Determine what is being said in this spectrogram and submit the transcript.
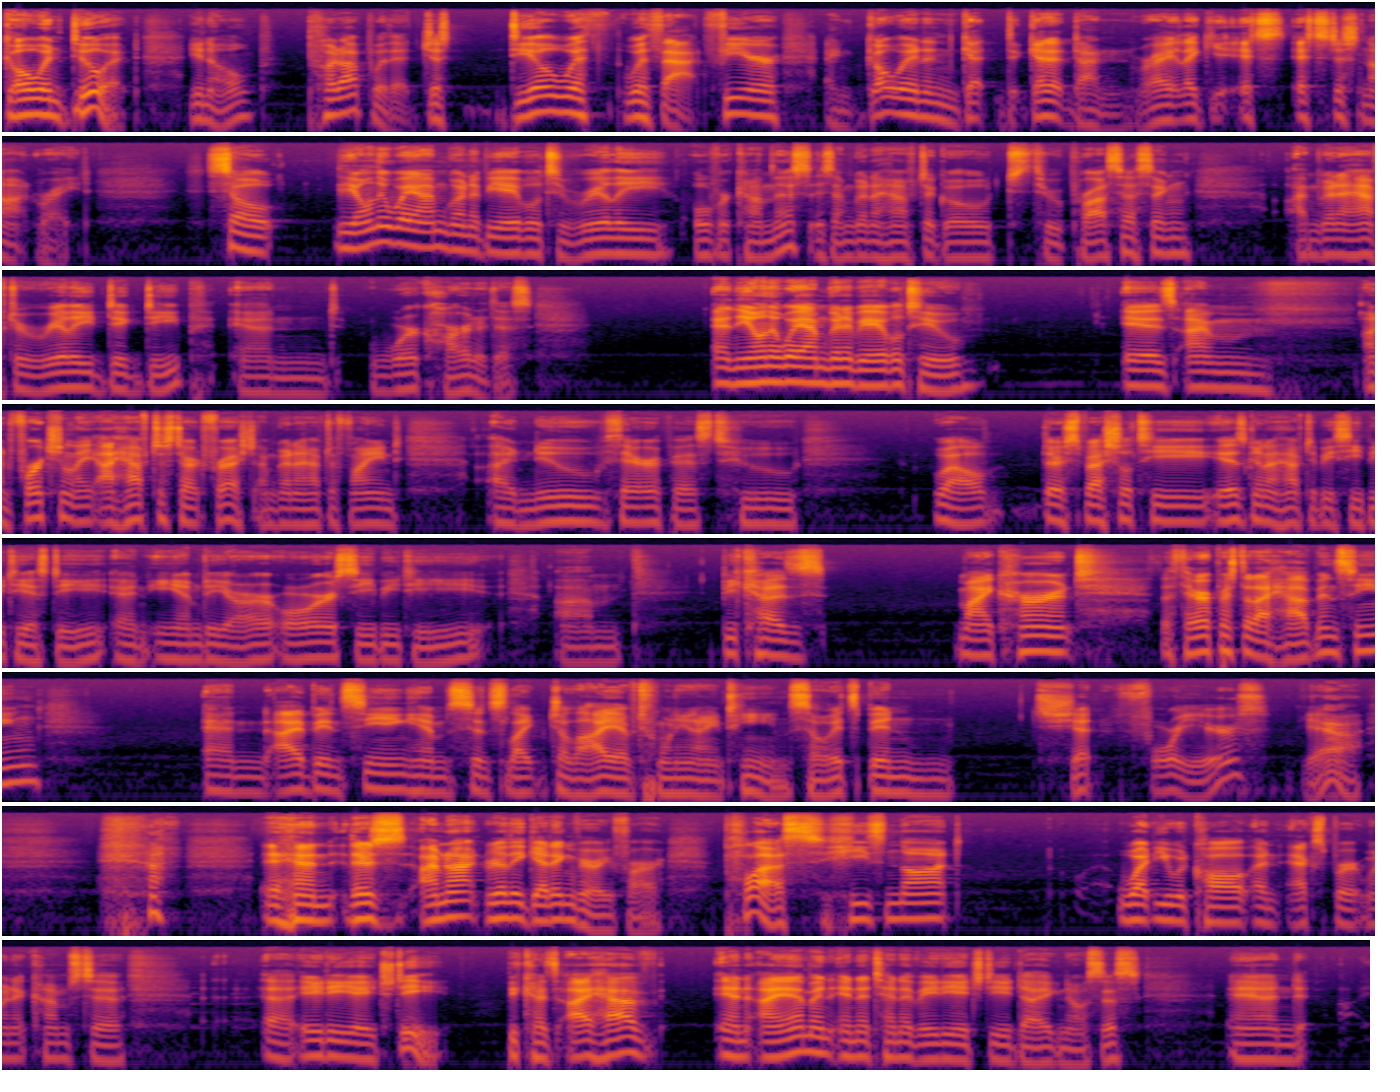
go and do it, you know, put up with it. Just deal with with that fear and go in and get get it done right? Like it's it's just not right. So the only way i'm going to be able to really overcome this is i'm going to have to go through processing. I'm going to have to really dig deep and work hard at this. And the only way i'm going to be able to is i'm unfortunately i have to start fresh. I'm going to have to find a new therapist who well, their specialty is going to have to be CPTSD and EMDR or CBT um, because my current, the therapist that I have been seeing, and I've been seeing him since like July of 2019. So it's been shit, four years. Yeah. and there's, I'm not really getting very far. Plus, he's not what you would call an expert when it comes to uh, ADHD because I have and I am an inattentive ADHD diagnosis and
